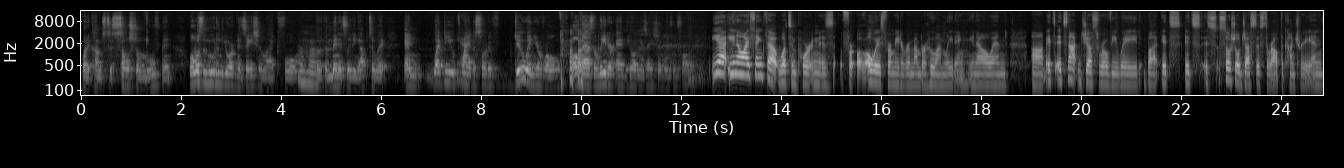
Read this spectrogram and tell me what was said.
when it comes to social movement. What was the mood in the organization like for mm-hmm. the, the, minutes leading up to it? And what do you plan yeah. to sort of do in your role, both as the leader and the organization moving forward? Yeah, you know, I think that what's important is for always for me to remember who I'm leading, you know, and um, it's it's not just Roe v. Wade, but it's it's it's social justice throughout the country and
